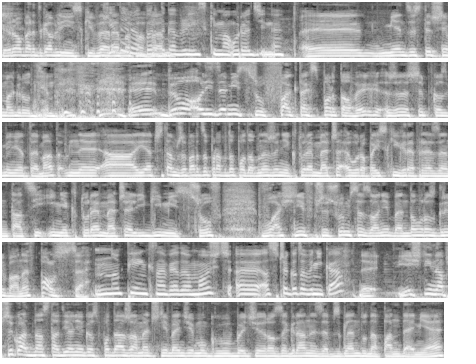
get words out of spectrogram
Robert Gawliński w Kiedy RMF Robert. Gawliński ma urodziny? E, między styczniem a grudniem. E, Było o Lidze Mistrzów w faktach sportowych, że szybko zmienia temat, E, a ja czytam, że bardzo prawdopodobne, że niektóre mecze europejskich reprezentacji i niektóre mecze Ligi Mistrzów właśnie w przyszłym sezonie będą rozgrywane w Polsce. No piękna wiadomość. E, A z czego to wynika? E, Jeśli na przykład na stadionie gospodarza mecz nie będzie mógł być rozegrany ze względu na pandemię, e,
